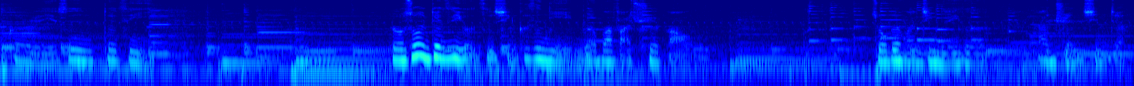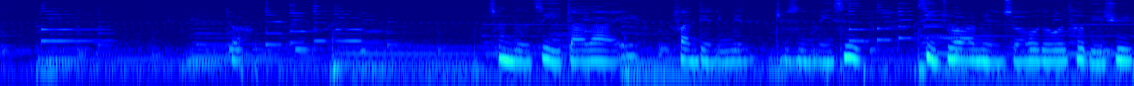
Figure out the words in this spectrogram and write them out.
个人也是对自己，有时候你对自己有自信，可是你没有办法确保周边环境的一个安全性，这样，对吧？趁着自己待在饭店里面，就是每次。自己住在外面的时候，都会特别去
